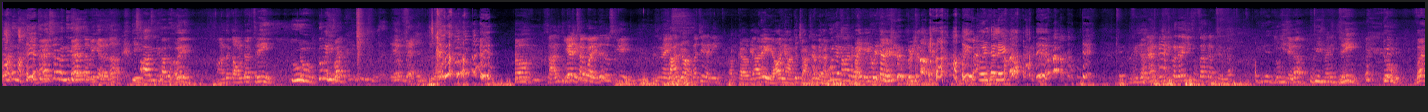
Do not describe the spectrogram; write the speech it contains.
खत्म कर दिया राष्ट्रबंदी दिखा मैं दो तभी कह रहा था कि इसको आगे दिखा दो। ओए on the counter three two two में ही साल तो ये अच्छा हुआ है दिस स्क्रीन साल तो बचेगा नहीं। अब क्या हो गया? अरे यार यहाँ तो चार्जर लगा पूरे कहाँ लगा? भाई उल्टा लेट उल्टा। उल्टा लेट। लग रहा है ये सब साथ कर चलेगा तू खींचेगा। बीच में थ्री टू वन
